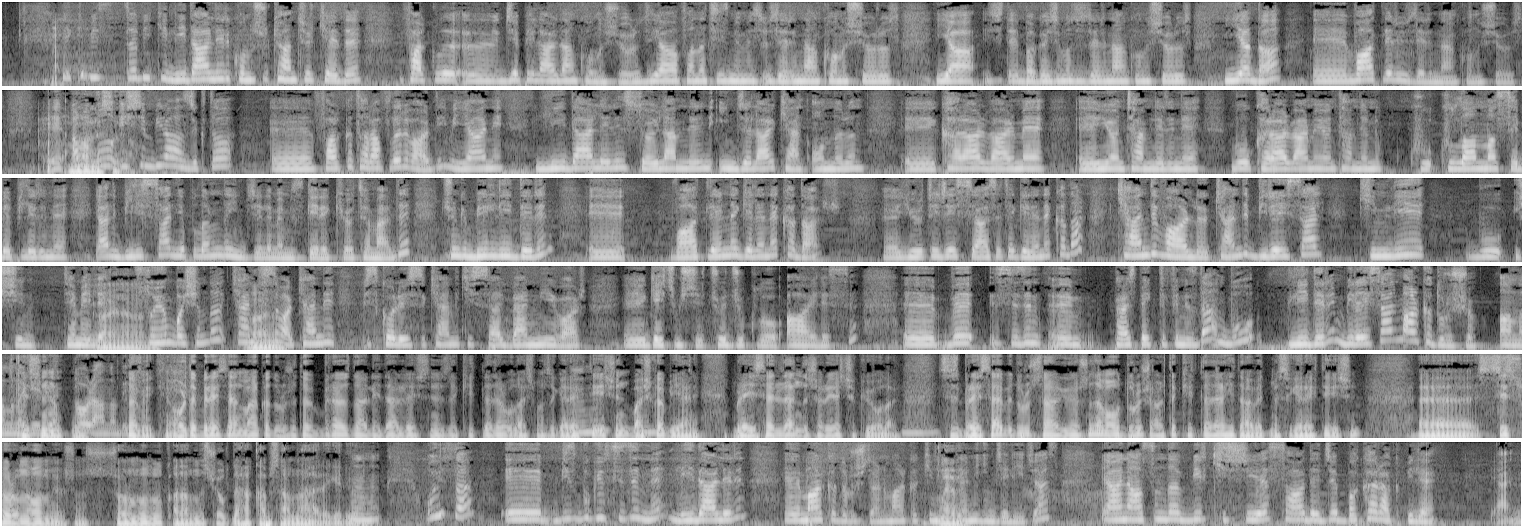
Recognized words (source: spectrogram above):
Peki biz tabii ki liderleri konuşurken Türkiye'de farklı e, cephelerden konuşuyoruz. Ya fanatizmimiz üzerinden konuşuyoruz ya işte bagajımız üzerinden konuşuyoruz ya da e, vaatleri üzerinden konuşuyoruz. E, ama bu işin birazcık da e, farklı tarafları var değil mi? Yani liderlerin söylemlerini incelerken onların e, karar verme e, yöntemlerini, bu karar verme yöntemlerini ku- kullanma sebeplerini yani bilişsel yapılarını da incelememiz gerekiyor temelde. Çünkü bir liderin e, vaatlerine gelene kadar e, yürüteceği siyasete gelene kadar kendi varlığı, kendi bireysel kimliği bu işin temeli. Aynen öyle. Suyun başında kendisi Aynen. var. Kendi psikolojisi, kendi kişisel benliği var. E, geçmişi, çocukluğu, ailesi. E, ve sizin e, perspektifinizden bu liderin bireysel marka duruşu anlamına geliyor. Kesinlikle. Doğru anladıysam. Tabii ki. Orada bireysel marka duruşu tabii biraz daha liderleştiğinizde kitlelere ulaşması gerektiği için başka bir yani bireyselden dışarıya çıkıyor olay. Siz bireysel bir duruş sergiliyorsunuz ama o duruş artık kitlelere hitap etmesi gerektiği için eee, siz sorumlu olmuyorsunuz. Sorumluluk alanınız çok daha kapsamlı hale geliyor. O yüzden e, biz bugün sizinle liderlerin e, marka duruşlarını, marka kimliklerini inceleyeceğiz. Yani aslında bir kişiye sadece bakarak bile yani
